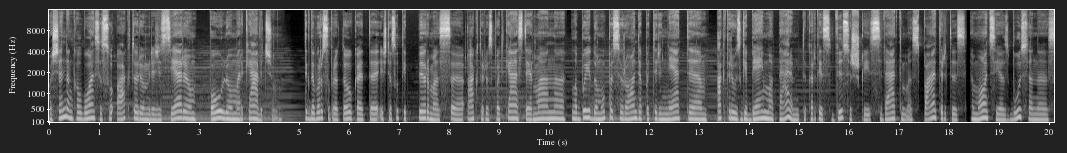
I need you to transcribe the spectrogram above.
o šiandien kalbuosi su aktorium, režisierium Pauliu Markevičium. Tik dabar supratau, kad e, iš tiesų tai pirmas e, aktorius podcast'e ir man e, labai įdomu pasirodė patirinėti aktoriaus gebėjimą perimti kartais visiškai svetimas patirtis, emocijas, būsenas,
